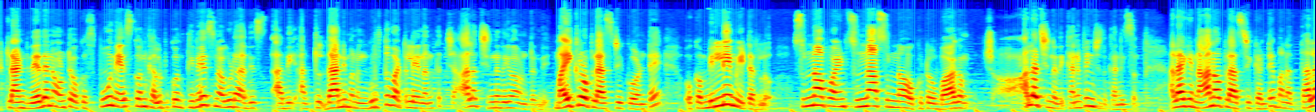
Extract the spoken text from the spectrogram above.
అట్లాంటిది ఏదైనా ఉంటే ఒక స్పూన్ వేసుకొని కలుపుకొని తినేసినా కూడా అది అది అట్లా దాన్ని మనం గుర్తుపట్టలేనంత చాలా చిన్నదిగా ఉంటుంది. మైక్రో ప్లాస్టిక్ అంటే ఒక మిల్లీమీటర్లో సున్నా పాయింట్ సున్నా సున్నా ఒకటో భాగం చాలా చిన్నది కనిపించదు కనీసం. అలాగే నానో ప్లాస్టిక్ అంటే మన తల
